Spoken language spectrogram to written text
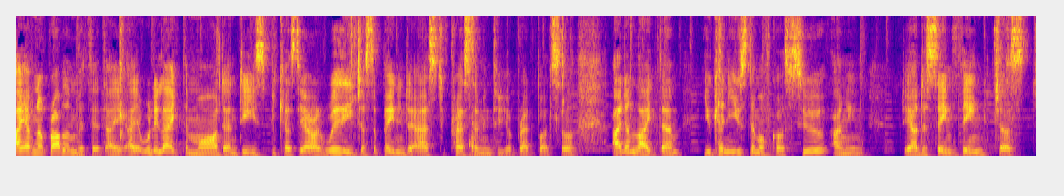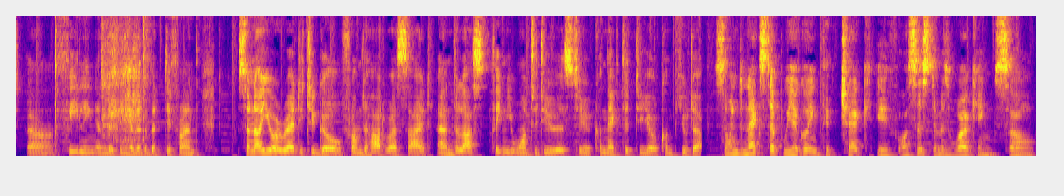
I have no problem with it. I, I really like them more than these because they are really just a pain in the ass to press them into your breadboard. So I don't like them. You can use them of course too. I mean, they are the same thing, just uh, feeling and looking a little bit different. So now you are ready to go from the hardware side and the last thing you want to do is to connect it to your computer. So in the next step we are going to check if our system is working. So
